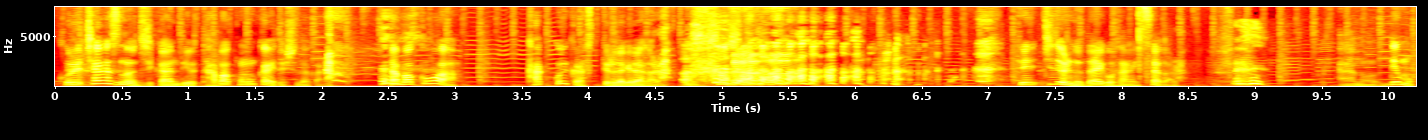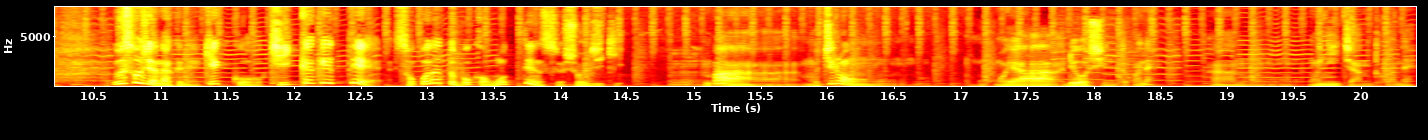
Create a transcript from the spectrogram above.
これチャンスの時間でいうタバコの回と一緒だから。タバコはかっこいいから吸ってるだけだから。で、千鳥の大悟さんが言ってたから。あの、でも、嘘じゃなくね、結構きっかけってそこだと僕は思ってるんですよ、正直。うんまあ、もちろん、親、両親とかね、あの、お兄ちゃんとかね、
